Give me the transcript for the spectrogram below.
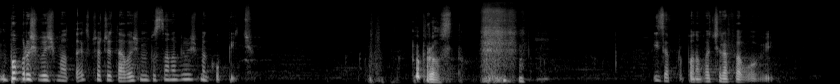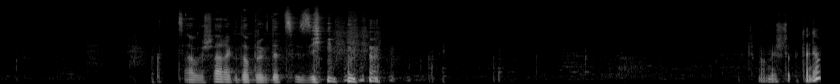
e, poprosiłyśmy o tekst, przeczytałyśmy, postanowiłyśmy kupić Po prostu. i zaproponować Rafałowi. Cały szereg dobrych decyzji. Czy mamy jeszcze pytania?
